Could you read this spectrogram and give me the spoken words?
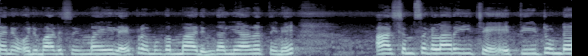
തന്നെ ഒരുപാട് സിനിമയിലെ പ്രമുഖന്മാരും കല്യാണത്തിന് ആശംസകൾ അറിയിച്ച് എത്തിയിട്ടുണ്ട്.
